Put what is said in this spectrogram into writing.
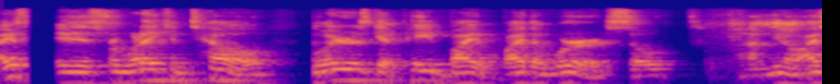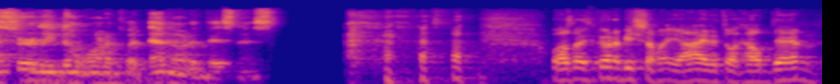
I guess is from what I can tell, lawyers get paid by by the word. So, um, you know, I certainly don't want to put them out of business. well, there's going to be some AI that will help them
